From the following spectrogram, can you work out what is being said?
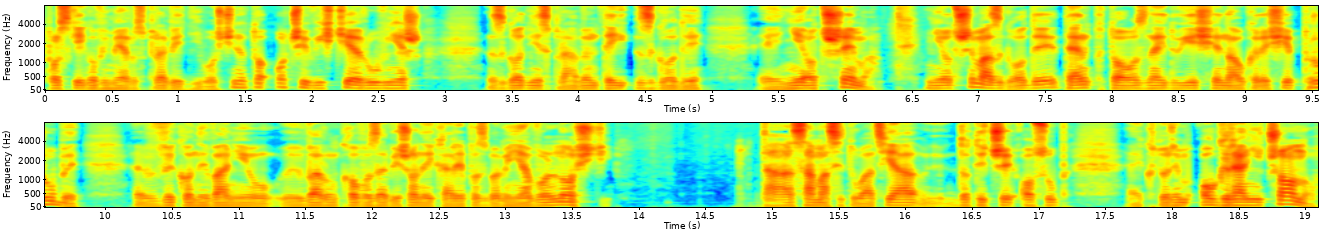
polskiego wymiaru sprawiedliwości, no to oczywiście również zgodnie z prawem tej zgody e, nie otrzyma. Nie otrzyma zgody ten, kto znajduje się na okresie próby w wykonywaniu warunkowo zawieszonej kary pozbawienia wolności. Ta sama sytuacja dotyczy osób, e, którym ograniczono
